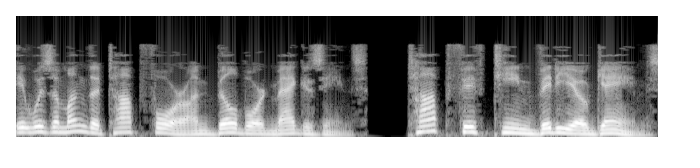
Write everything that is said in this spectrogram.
It was among the top four on Billboard magazine's Top 15 Video Games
